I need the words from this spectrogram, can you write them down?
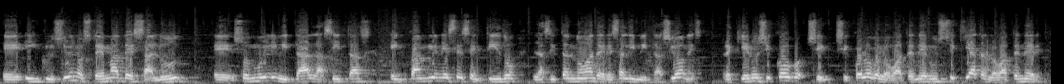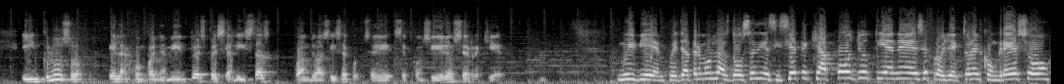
eh, inclusive en los temas de salud, eh, son muy limitadas las citas. En cambio, en ese sentido, las citas no van a tener esas limitaciones. Requiere un psicólogo, psicólogo lo va a tener, un psiquiatra lo va a tener, incluso el acompañamiento de especialistas cuando así se, se, considere o se requiere. Muy bien, pues ya tenemos las 12.17. ¿Qué apoyo tiene ese proyecto en el Congreso?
